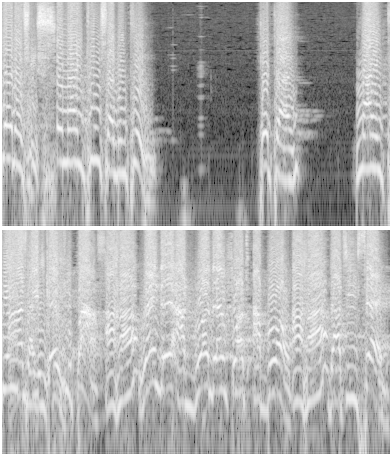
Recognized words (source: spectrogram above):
Genesis 1917. Take time. And it came to pass, Uh-huh. when they had brought them forth abroad, Uh-huh. that he said,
